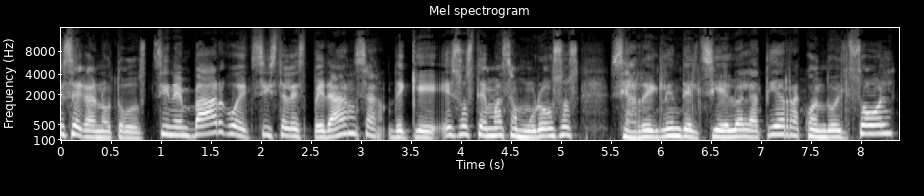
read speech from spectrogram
que se ganó todos. Sin embargo, existe la esperanza de que esos temas amorosos se arreglen del cielo a la tierra cuando el sol,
